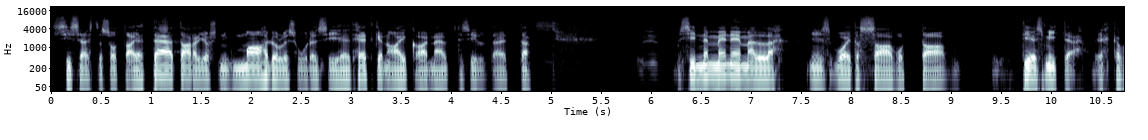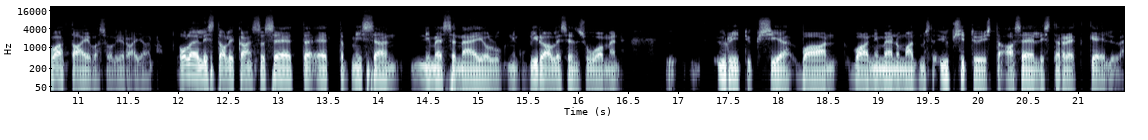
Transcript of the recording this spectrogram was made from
sisäistä sotaa. Ja tämä tarjosi niin kuin mahdollisuuden siihen, että hetken aikaa näytti siltä, että sinne menemällä niin voitaisiin saavuttaa ties mitä, ehkä vaan taivas oli rajana. Oleellista oli kanssa se, että, että missään nimessä nämä ei ollut niin virallisen Suomen yrityksiä, vaan, vaan nimenomaan yksityistä aseellista retkeilyä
